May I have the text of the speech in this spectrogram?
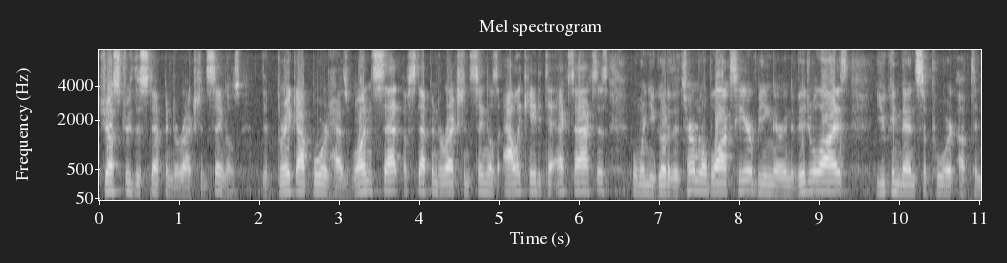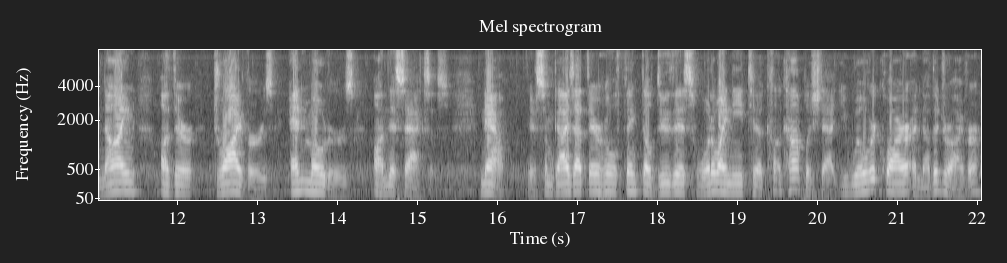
just through the step and direction signals. The breakout board has one set of step and direction signals allocated to x-axis, but when you go to the terminal blocks here, being they're individualized, you can then support up to nine other drivers and motors on this axis. Now, there's some guys out there who will think they'll do this. What do I need to accomplish that? You will require another driver,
